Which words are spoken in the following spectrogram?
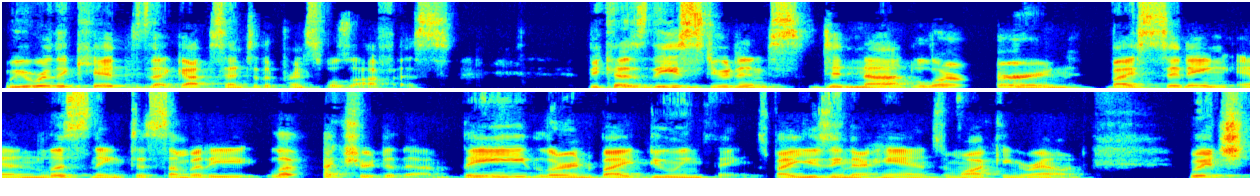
we were the kids that got sent to the principal's office because these students did not learn by sitting and listening to somebody lecture to them. They learned by doing things, by using their hands and walking around, which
